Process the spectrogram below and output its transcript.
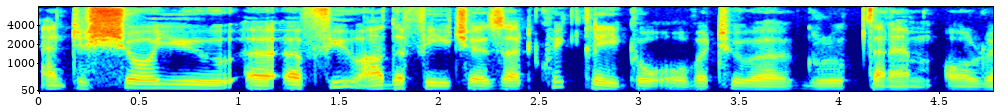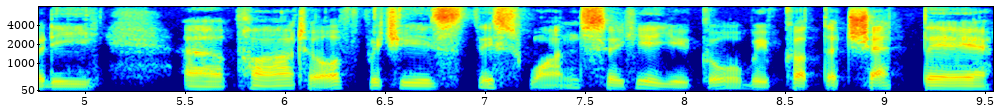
And to show you a, a few other features, I'd quickly go over to a group that I'm already uh, part of, which is this one. So here you go. We've got the chat there.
